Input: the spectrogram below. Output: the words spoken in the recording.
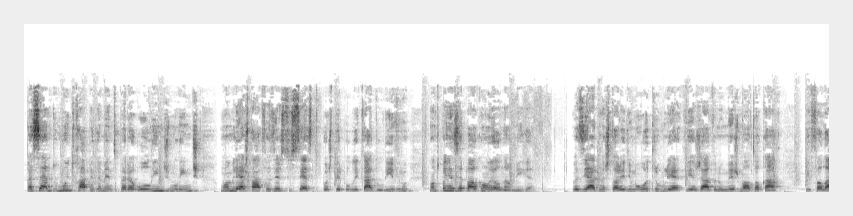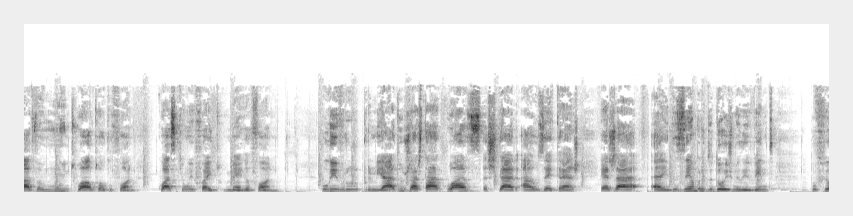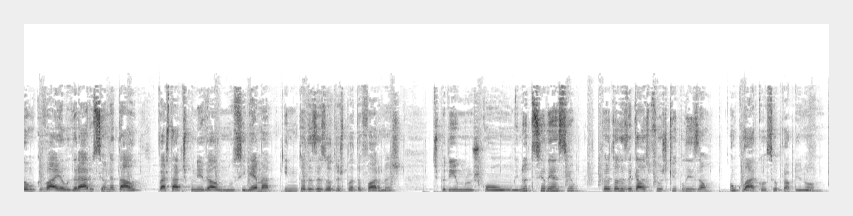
Passando muito rapidamente para Olindos Melindos, uma mulher está a fazer sucesso depois de ter publicado o livro Não te ponhas a pau com ele, não, amiga baseado na história de uma outra mulher que viajava no mesmo autocarro e falava muito alto ao telefone, quase que um efeito megafone. O livro premiado já está quase a chegar aos ecrãs, é já em dezembro de 2020. O filme que vai alegrar o seu Natal vai estar disponível no cinema e em todas as outras plataformas. Despedimos-nos com um minuto de silêncio para todas aquelas pessoas que utilizam um colar com o seu próprio nome.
